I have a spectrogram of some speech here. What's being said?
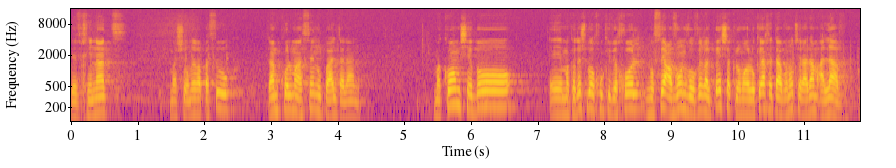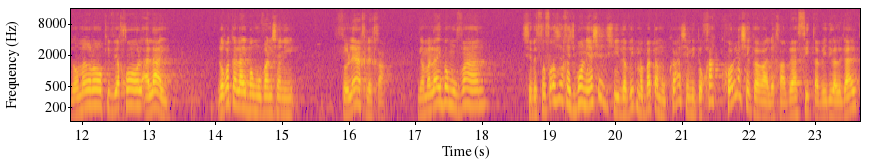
בבחינת מה שאומר הפסוק, גם כל מעשינו פעלת לנו. מקום שבו הקדוש ברוך הוא כביכול נושא עוון ועובר על פשע, כלומר לוקח את העוונות של האדם עליו, ואומר לו כביכול עליי. לא רק עליי במובן שאני סולח לך, גם עליי במובן שבסופו של חשבון יש איזושהי זווית מבט עמוקה שמתוכה כל מה שקרה לך ועשית והתגלגלת,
